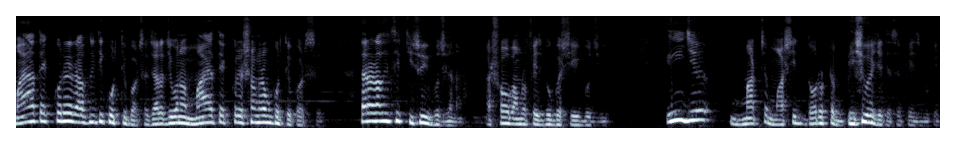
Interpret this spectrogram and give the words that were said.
মায়া ত্যাগ করে রাজনীতি করতে পারছে যারা জীবনের মায়া ত্যাগ করে সংগ্রাম করতে পারছে তারা রাজনীতির কিছুই বোঝে না আর সব আমরা ফেসবুক বয়সেই বুঝি। এই যে মার্চে মাসির দরটা বেশি হয়ে যেতেছে ফেসবুকে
